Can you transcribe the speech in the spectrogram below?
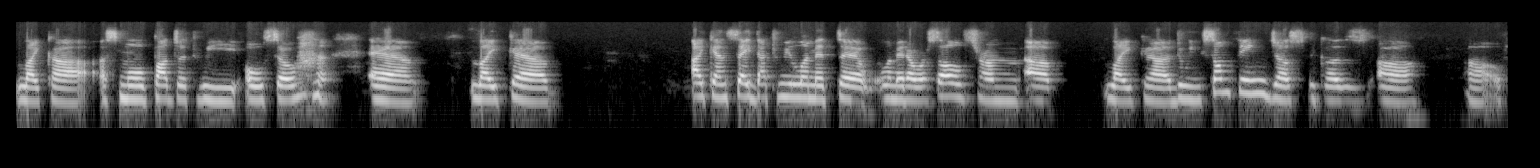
like a, a small budget, we also uh, like uh, I can say that we limit uh, limit ourselves from uh, like uh, doing something just because uh, of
